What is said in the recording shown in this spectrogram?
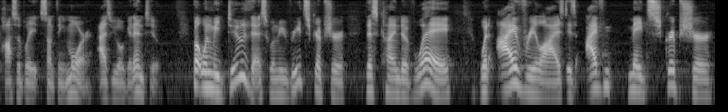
possibly something more more, as we will get into. But when we do this, when we read scripture this kind of way, what I've realized is I've made scripture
